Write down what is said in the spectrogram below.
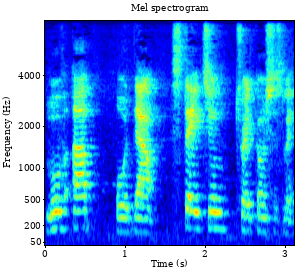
move up or down. Stay tuned, trade consciously.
